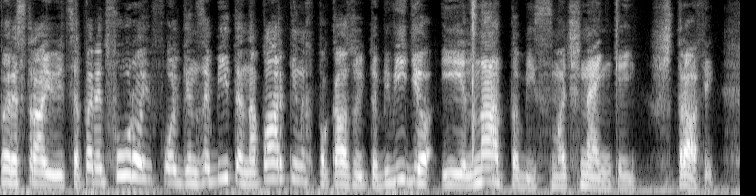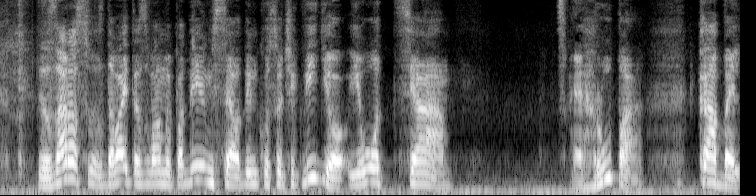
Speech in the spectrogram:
перестраюється перед фурою, Фольген забіте на паркінг, показують тобі відео і на тобі смачненький штрафік. Зараз давайте з вами подивимося один кусочок відео. І от ця е, група Кабель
